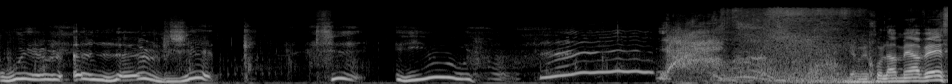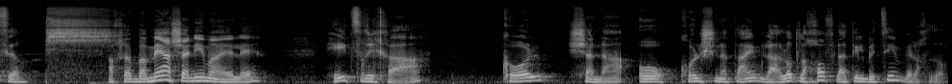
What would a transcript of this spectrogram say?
We're allergic to you. גם יכולה 110. עכשיו, במאה השנים האלה, היא צריכה כל שנה או כל שנתיים לעלות לחוף, להטיל ביצים ולחזור.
